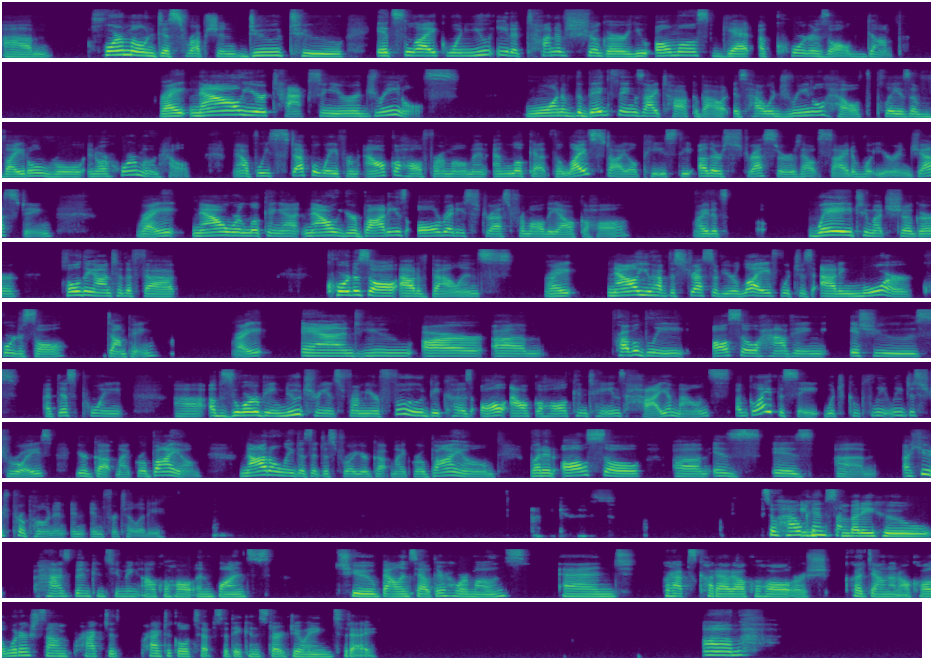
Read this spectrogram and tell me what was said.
um, hormone disruption due to it's like when you eat a ton of sugar, you almost get a cortisol dump. Right now, you're taxing your adrenals. One of the big things I talk about is how adrenal health plays a vital role in our hormone health. Now, if we step away from alcohol for a moment and look at the lifestyle piece, the other stressors outside of what you're ingesting, right? Now we're looking at now your body's already stressed from all the alcohol, right? It's way too much sugar, holding on to the fat, cortisol out of balance, right? Now you have the stress of your life, which is adding more cortisol dumping, right? And you are um, probably also having issues at this point uh, absorbing nutrients from your food because all alcohol contains high amounts of glyphosate, which completely destroys your gut microbiome. Not only does it destroy your gut microbiome, but it also um, is is um, a huge proponent in infertility. So, how can somebody who has been consuming alcohol and wants to balance out their hormones and perhaps cut out alcohol or sh- cut down on alcohol, what are some practice practical tips that they can start doing today? Um,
